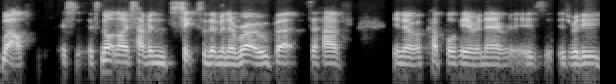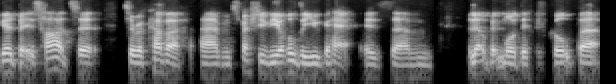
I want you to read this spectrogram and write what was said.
Well, it's it's not nice having six of them in a row, but to have you know a couple here and there is is really good. But it's hard to to recover, um, especially the older you get, is um, a little bit more difficult. But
